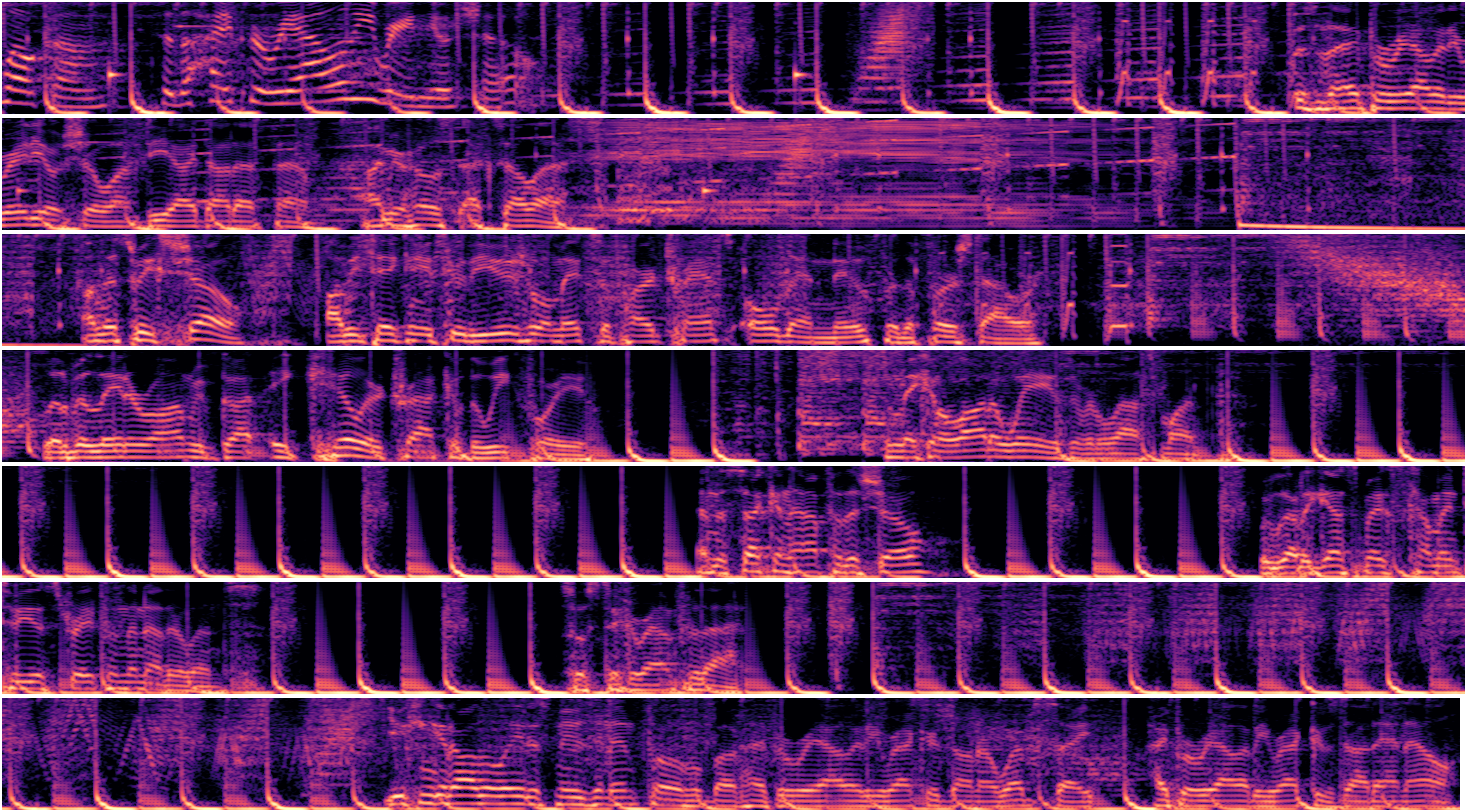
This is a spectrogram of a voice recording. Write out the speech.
Welcome to the Hyper Reality Radio Show. This is the Hyper Reality Radio Show on DI.FM. I'm your host, XLS. On this week's show, I'll be taking you through the usual mix of hard trance, old and new, for the first hour. A little bit later on, we've got a killer track of the week for you. Been making a lot of waves over the last month. And the second half of the show, we've got a guest mix coming to you straight from the Netherlands. So stick around for that. You can get all the latest news and info about Hyperreality Records on our website, hyperrealityrecords.nl.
